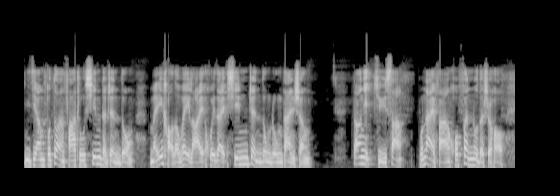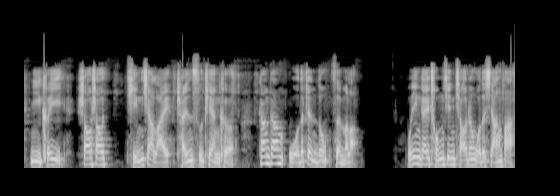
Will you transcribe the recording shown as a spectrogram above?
你将不断发出新的震动，美好的未来会在新震动中诞生。当你沮丧、不耐烦或愤怒的时候，你可以稍稍停下来沉思片刻：刚刚我的震动怎么了？我应该重新调整我的想法，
